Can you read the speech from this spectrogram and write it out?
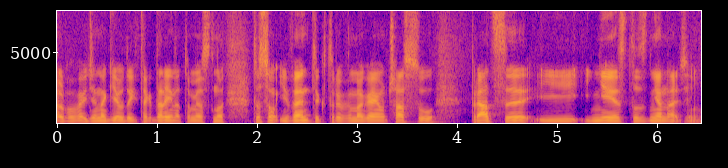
albo wejdzie na giełdę i tak dalej. Natomiast no, to są eventy, które wymagają czasu, pracy i, i nie jest to z dnia na dzień.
